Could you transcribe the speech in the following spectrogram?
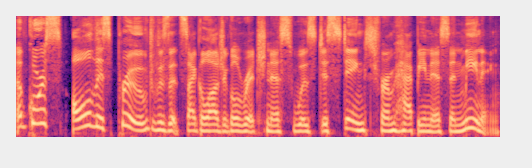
Of course, all this proved was that psychological richness was distinct from happiness and meaning.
